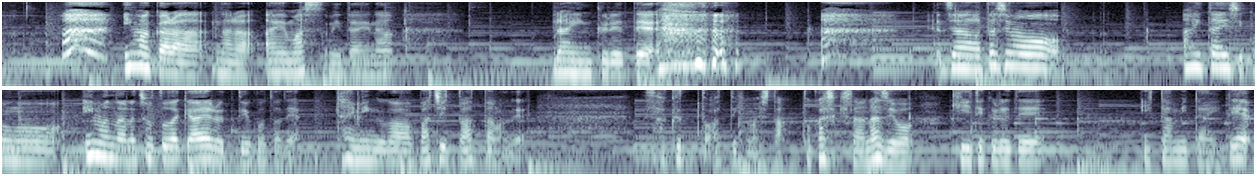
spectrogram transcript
「今からなら会えます」みたいな LINE くれて。じゃあ私も会いたいしこの今ならちょっとだけ会えるっていうことでタイミングがバチッとあったので。サクッと会ってきました。渡嘉敷さんラジオ聞いてくれていたみたいで。で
